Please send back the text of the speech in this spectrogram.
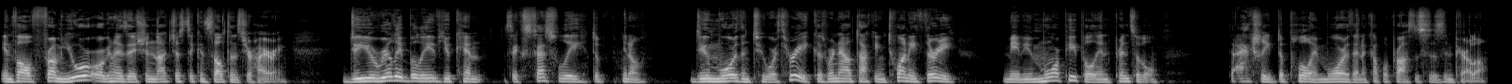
involved from your organization, not just the consultants you're hiring. Do you really believe you can successfully, you know, do more than two or three? Because we're now talking 20, 30, maybe more people in principle to actually deploy more than a couple processes in parallel.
